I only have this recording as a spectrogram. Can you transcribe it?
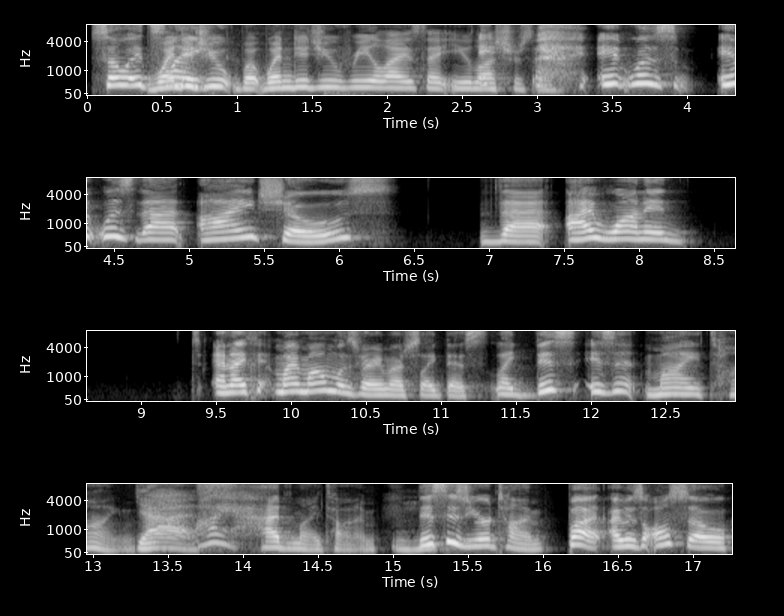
So it's when like, did you? But when did you realize that you lost yourself? It was it was that I chose that I wanted, and I think my mom was very much like this. Like this isn't my time. Yes. I had my time. Mhm. This is your time. But I was also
